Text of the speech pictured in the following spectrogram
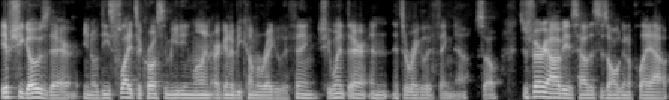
if she goes there, you know, these flights across the median line are going to become a regular thing. She went there and it's a regular thing now. So it's just very obvious how this is all going to play out,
